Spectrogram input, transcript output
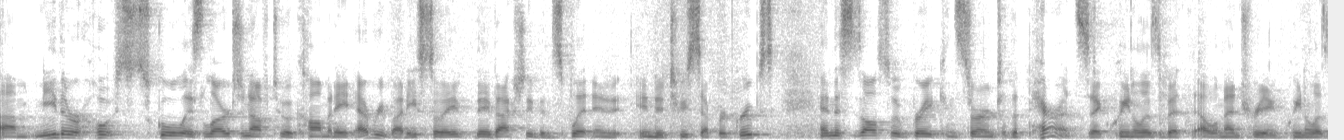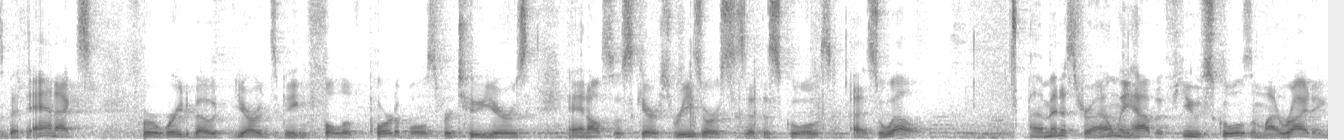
Um, neither host school is large enough to accommodate everybody, so they've, they've actually been split in, into two separate groups. And this is also of great concern to the parents at Queen Elizabeth Elementary and Queen Elizabeth Annex, who are worried about yards being full of portables for two years and also scarce resources at the schools as well. Uh, Minister, I only have a few schools in my riding,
